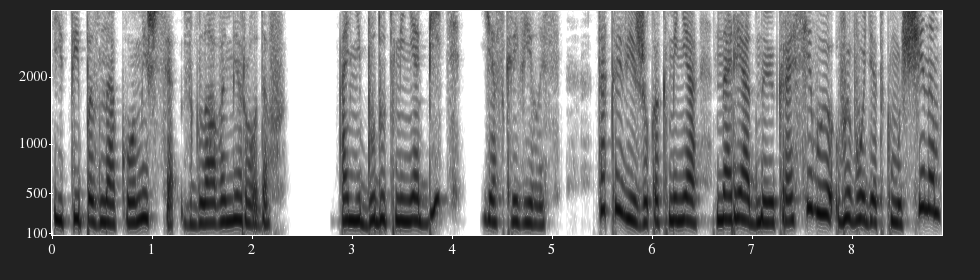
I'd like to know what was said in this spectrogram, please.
и ты познакомишься с главами родов. Они будут меня бить? Я скривилась. Так и вижу, как меня, нарядную и красивую, выводят к мужчинам,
